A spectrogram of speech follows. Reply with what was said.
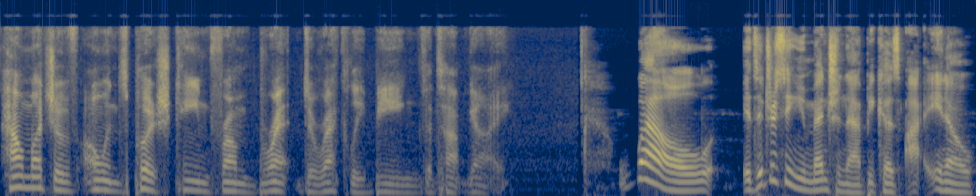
how much of Owen's push came from Bret directly being the top guy. Well, it's interesting you mentioned that because I, you know,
